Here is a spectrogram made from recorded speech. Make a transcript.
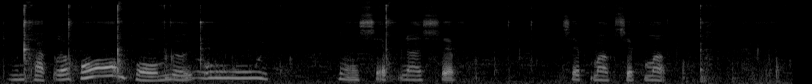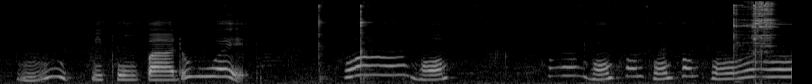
เติมผักแล้วหอมหอมเลยโอ้ยน่าแซ่บน่าแซ่บแซ่บมากแซ่บมากอืมมีพุงปลาด้วยหอมหอม home, home, home, home, home.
